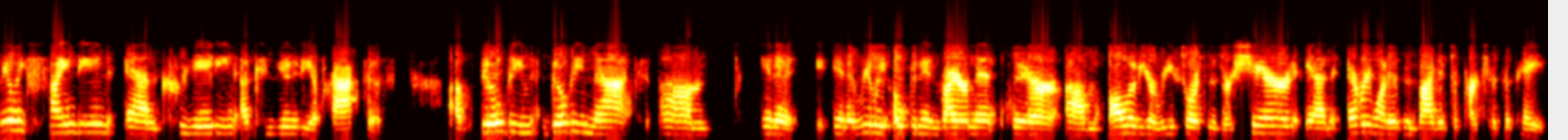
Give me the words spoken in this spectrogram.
really finding and creating a community of practice, uh, building building that um, in a in a really open environment where um, all of your resources are shared and everyone is invited to participate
